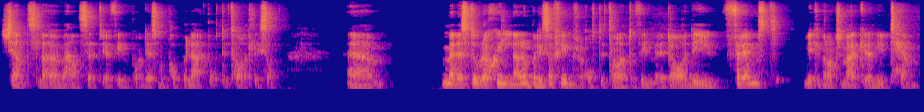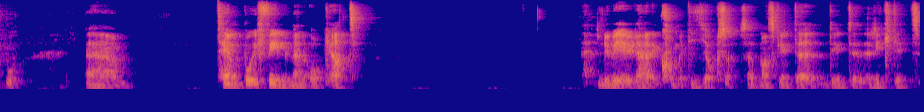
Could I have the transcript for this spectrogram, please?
känsla över hans sätt att göra film på. Det som var populärt på 80-talet liksom. Eh, men den stora skillnaden på liksom film från 80-talet och filmer idag, det är ju främst, vilket man också märker, det är ju tempo. Tempo i filmen och att nu är ju det här en komedi också så att man ska ju inte, det är inte riktigt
